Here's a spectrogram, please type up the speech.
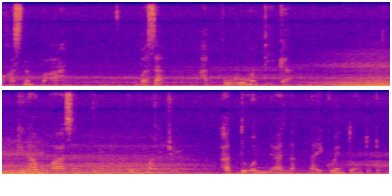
bakas ng paa, basa at puro mantika. Kinabukasan, tinanong ko yung manager at doon niya na naikwento ang totoo.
